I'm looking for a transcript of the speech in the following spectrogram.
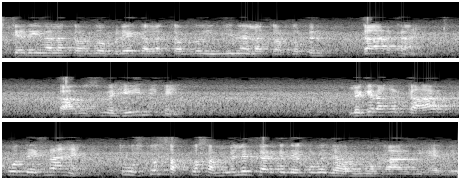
स्टेयरिंग अलग कर दो ब्रेक अलग कर दो इंजन अलग कर दो, फिर कार कहाँ है? कार उसमें है ही नहीं कहीं। लेकिन अगर कार को देखना है तो उसको सबको सम्मिलित करके देखोगे जब हमको कार दिखाई दे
